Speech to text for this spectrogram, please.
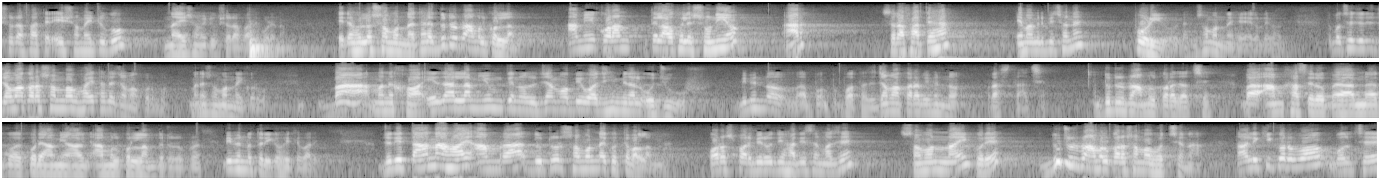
এই সময়টুকু না, এই সময়টুকু পড়ে না এটা হলো সমন্বয়। তাহলে আমল করলাম। আমি কোরআন শুনিও, আর এমামের পিছনে পড়িও। সমন্বয় হয়ে গেল এভাবে। তো বলছে, যদি জমা করা সম্ভব হয়, তাহলে জমা করব। মানে সমন্বয় করব। বা মানে বিভিন্ন পথ আছে। জমা করা বিভিন্ন রাস্তা আছে। দুটোর উপর আমল করা যাচ্ছে। বা আম খাসের করে আমি আমল করলাম দুটোর উপরে। বিভিন্ন তরিকা হইতে পারে। যদি তা না হয়, আমরা দুটোর সমন্বয় করতে পারলাম না। পরস্পর বিরোধী হাদিসের মাঝে সমন্বয় করে দুটোর উপর আমল করা সম্ভব হচ্ছে না। তাহলে কি করব? বলছে,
